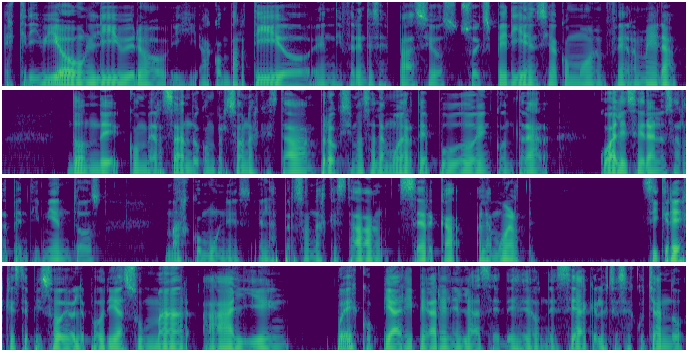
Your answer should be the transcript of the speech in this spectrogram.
escribió un libro y ha compartido en diferentes espacios su experiencia como enfermera, donde conversando con personas que estaban próximas a la muerte pudo encontrar cuáles eran los arrepentimientos más comunes en las personas que estaban cerca a la muerte. Si crees que este episodio le podría sumar a alguien, puedes copiar y pegar el enlace desde donde sea que lo estés escuchando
